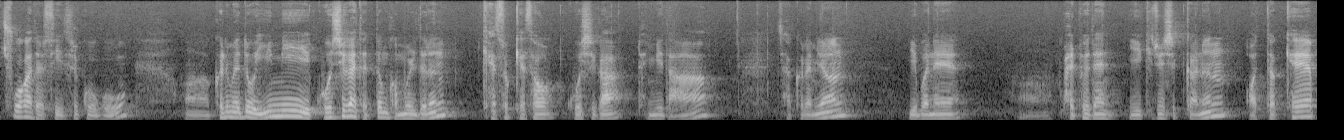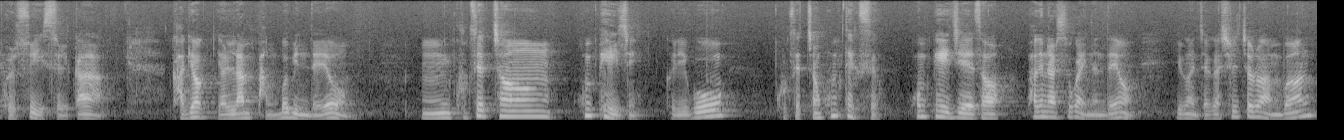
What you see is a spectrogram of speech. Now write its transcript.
추가가 될 수 있을 거고 어, 그럼에도 이미 고시가 됐던 건물들은 계속해서 고시가 됩니다. 자 그러면 이번에 어, 발표된 이 기준시가는 어떻게 볼 수 있을까? 가격 열람 방법인데요. 음, 국세청 홈페이지 그리고 국세청 홈택스 홈페이지에서 확인할 수가 있는데요. 이건 제가 실제로 한번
